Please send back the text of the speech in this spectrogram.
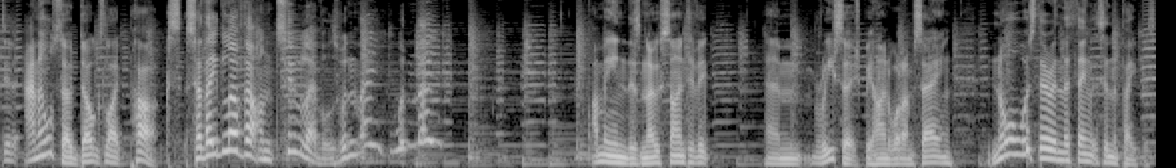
ding, and also dogs like parks. So they'd love that on two levels, wouldn't they? Wouldn't they? I mean, there's no scientific um, research behind what I'm saying, nor was there in the thing that's in the papers.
